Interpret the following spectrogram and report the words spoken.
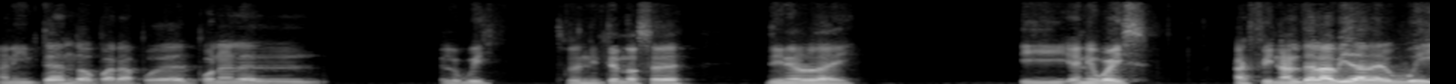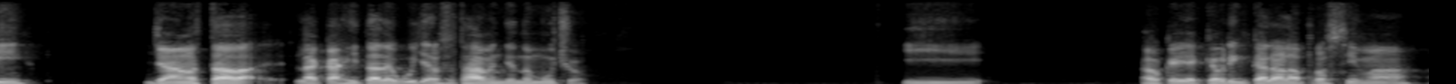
a Nintendo para poder poner el, el Wii. Entonces Nintendo hace dinero de ahí. Y anyways, al final de la vida del Wii, ya no estaba, la cajita de Wii ya no se estaba vendiendo mucho. Y, ok, hay que brincar a la próxima,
